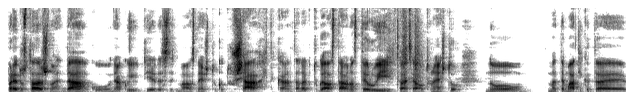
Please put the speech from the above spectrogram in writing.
предостатъчно е. Да, ако някой отиде да се занимава с нещо като шах и така нататък, тогава става на стероиди това е цялото нещо. Но математиката е...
